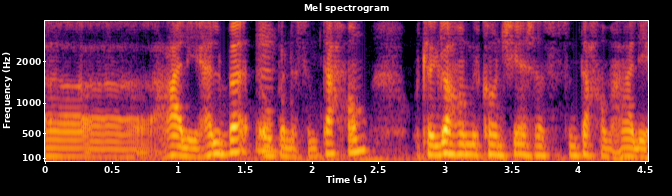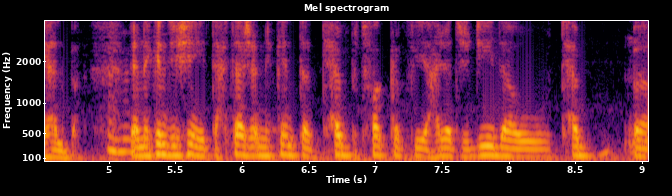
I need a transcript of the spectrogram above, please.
آه عالي هلبة ال openness بتاعهم وتلقاهم ال conscientiousness بتاعهم عالي هلبة. لأنك أنت شيء تحتاج أنك أنت تحب تفكر في حاجات جديدة وتحب آه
